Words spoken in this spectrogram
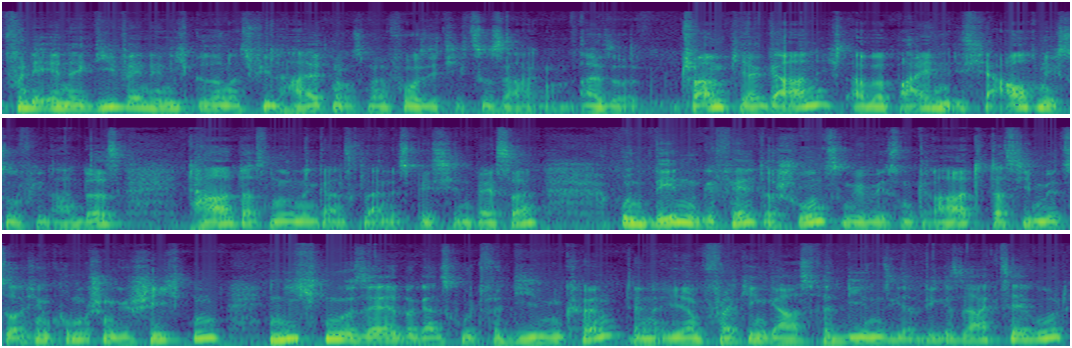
von der Energiewende nicht besonders viel halten, um es mal vorsichtig zu sagen. Also Trump ja gar nicht, aber Biden ist ja auch nicht so viel anders, tat das nur ein ganz kleines bisschen besser. Und denen gefällt das schon zum gewissen Grad, dass sie mit solchen komischen Geschichten nicht nur selber ganz gut verdienen können, denn in ihrem Fracking-Gas verdienen sie ja, wie gesagt, sehr gut,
